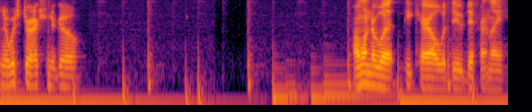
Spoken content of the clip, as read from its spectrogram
you know which direction to go. I wonder what Pete Carroll would do differently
